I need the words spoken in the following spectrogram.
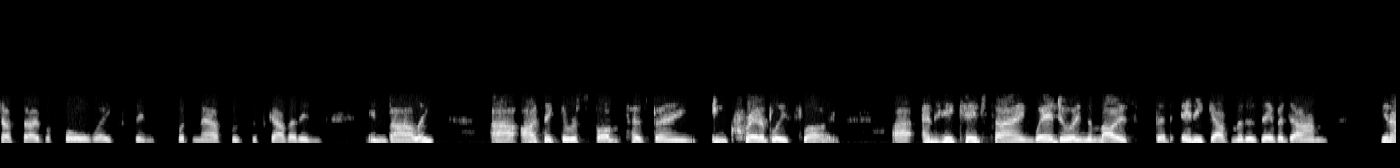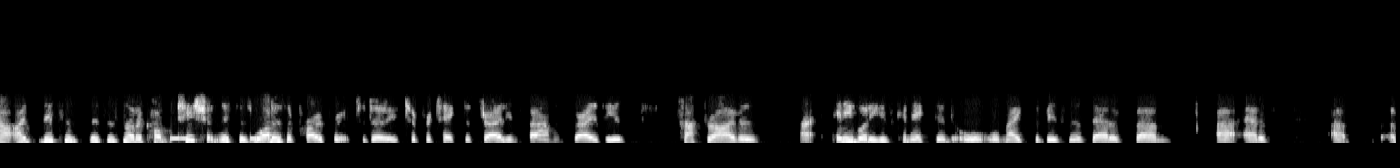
just over four weeks since foot and mouth was discovered in in Bali. Uh, I think the response has been incredibly slow. Uh, and he keeps saying we're doing the most that any government has ever done. You know, I, this is this is not a competition. This is what is appropriate to do to protect Australian farmers, graziers, truck drivers, uh, anybody who's connected or, or, makes a business out of um, uh, out of uh,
